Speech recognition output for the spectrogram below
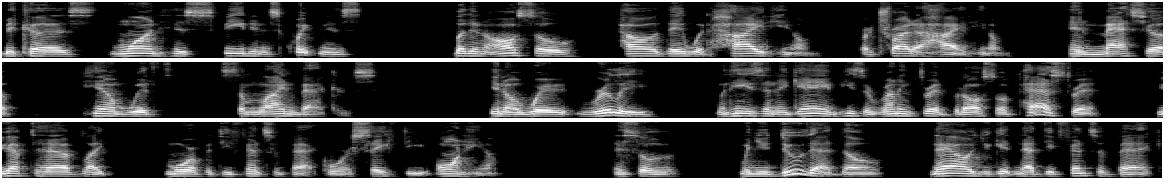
because one, his speed and his quickness, but then also how they would hide him or try to hide him and match up him with some linebackers. You know, where really when he's in a game, he's a running threat, but also a pass threat. You have to have like more of a defensive back or a safety on him. And so when you do that, though, now you're getting that defensive back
